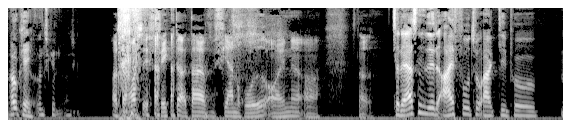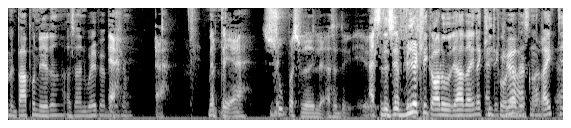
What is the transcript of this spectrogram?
Okay. Undskyld, undskyld. Og der er også effekter, og der er fjern røde øjne og sådan noget. Så det er sådan lidt iPhoto-agtigt på, men bare på nettet, altså en web-applikation. Ja. Men Men og det er super svedigt. Altså, det, Altså det ser virkelig godt ud. Jeg har været inde og kigge det på det. og Det er sådan rigtig,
